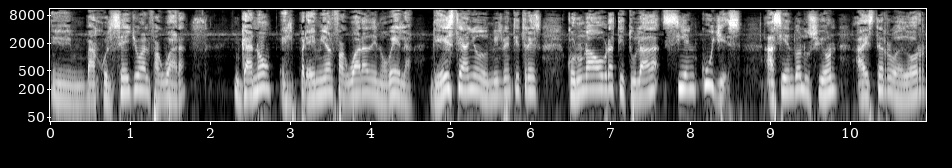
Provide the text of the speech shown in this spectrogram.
eh, bajo el sello Alfaguara, ganó el premio Alfaguara de novela de este año 2023 con una obra titulada Cien Cuyes, haciendo alusión a este roedor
